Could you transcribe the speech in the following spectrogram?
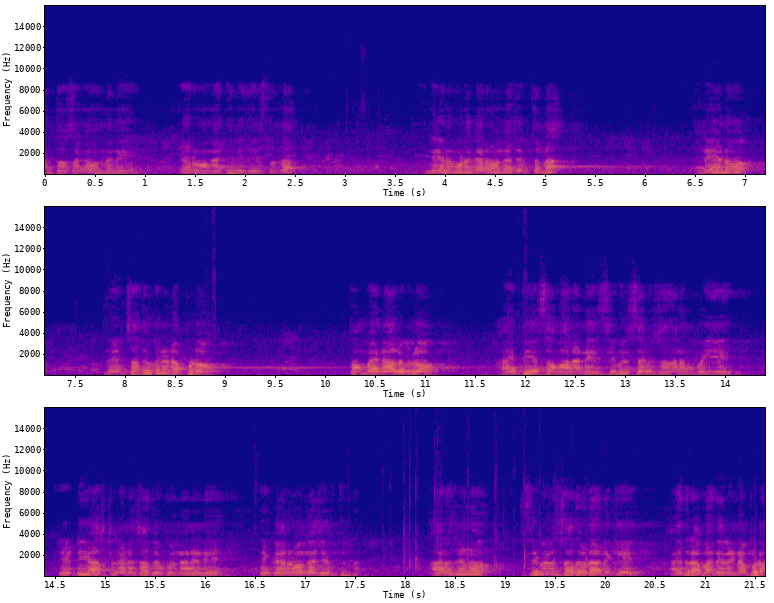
సంతోషంగా ఉందని గర్వంగా తెలియజేస్తున్నా. నేను కూడా గర్వంగా చెప్తున్నా. నేను నేను చదువుకునేటప్పుడు తొంభై నాలుగులో ఐపీఎస్ అవ్వాలని సివిల్ సర్వీస్ చదవడానికి పోయి రెడ్డి హాస్టల్లోనే చదువుకున్నానని నేను గర్వంగా చెప్తున్నా. ఆ రోజు నేను సివిల్ చదవడానికి హైదరాబాద్ వెళ్ళినప్పుడు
